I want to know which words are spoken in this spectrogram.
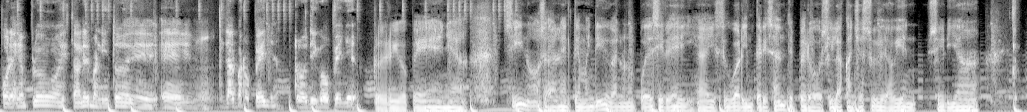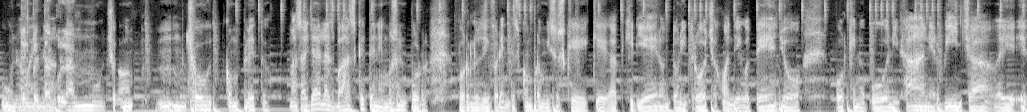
Por ejemplo, está el hermanito de, eh, de Álvaro Peña, Rodrigo Peña. Rodrigo Peña, sí, no, o sea, en el tema individual uno puede decir, hey, ahí es lugar interesante, pero si la cancha estuviera bien, sería una espectacular. Vaina, mucho, un show completo. Más allá de las bajas que tenemos en, por, por los diferentes compromisos que, que, adquirieron, Tony Trocha, Juan Diego Tello, porque no pudo venir Hanner, Vincha, eh,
